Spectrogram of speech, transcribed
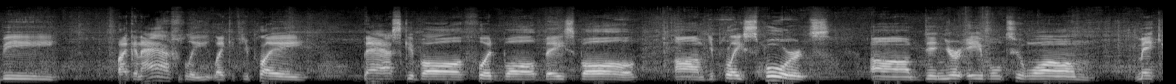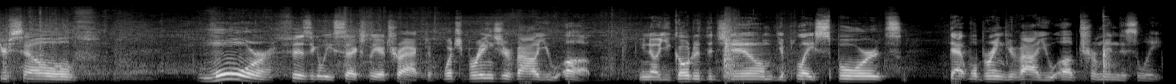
be like an athlete, like if you play basketball, football, baseball, um, you play sports, um, then you're able to um, make yourself more physically sexually attractive, which brings your value up. You know, you go to the gym, you play sports, that will bring your value up tremendously.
